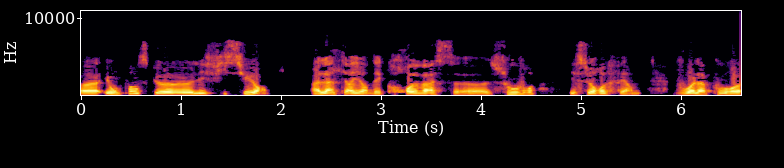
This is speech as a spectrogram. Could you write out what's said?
Euh, et on pense que les fissures à l'intérieur des crevasses euh, s'ouvrent et se referment. Voilà pour,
